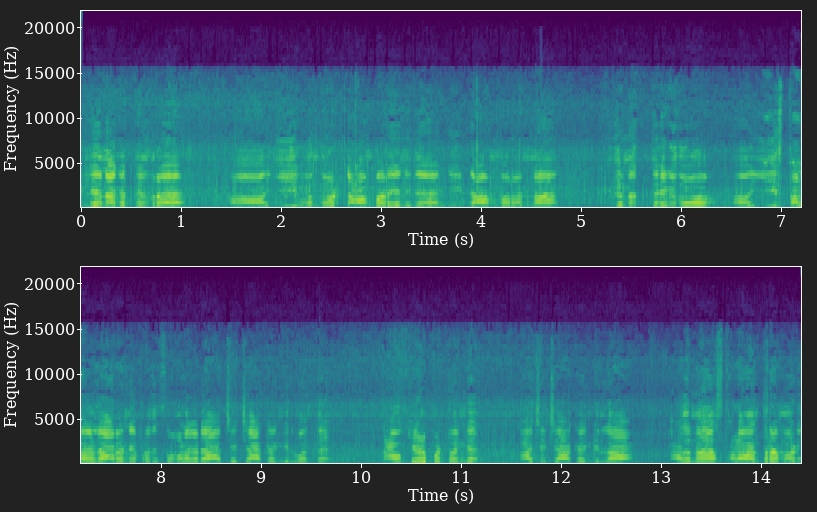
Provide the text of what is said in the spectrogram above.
ಇಲ್ಲೇನಾಗುತ್ತೆ ಅಂದರೆ ಈ ಒಂದು ಡಾಂಬರ್ ಏನಿದೆ, ಈ ಡಾಂಬರನ್ನು ಇದನ್ನು ತೆಗೆದು ಈ ಸ್ಥಳಗಳಲ್ಲಿ ಅರಣ್ಯ ಪ್ರದೇಶ ಒಳಗಡೆ ಆಚೆ ಈಚೆ ಹಾಕಂಗಿಲ್ವಂತೆ. ನಾವು ಕೇಳ್ಪಟ್ಟಂಗೆ ಆಚೆ ಈಚೆ ಹಾಕಂಗಿಲ್ಲ. ಅದನ್ನು ಸ್ಥಳಾಂತರ ಮಾಡಿ,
